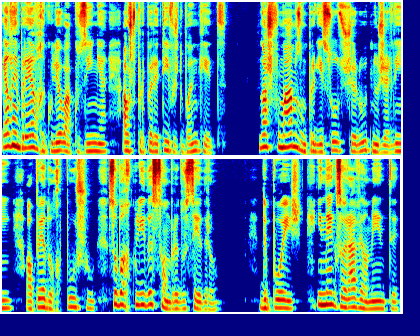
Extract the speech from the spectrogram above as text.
Ela em breve recolheu à cozinha, aos preparativos do banquete. Nós fumámos um preguiçoso charuto no jardim, ao pé do repuxo, sob a recolhida sombra do cedro. Depois, inexoravelmente,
